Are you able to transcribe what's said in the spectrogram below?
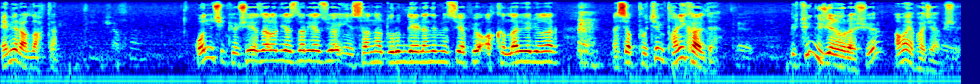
Emir Allah'tan. Onun için köşe yazarları yazıları yazıyor. İnsanlar durum değerlendirmesi yapıyor. Akıllar veriyorlar. Mesela Putin panik halde. Bütün gücüne uğraşıyor ama yapacağı bir şey yok.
